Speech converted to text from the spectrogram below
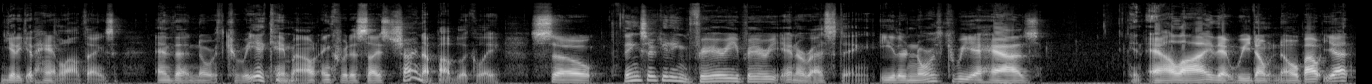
you gotta get a handle on things." And then North Korea came out and criticized China publicly. So things are getting very, very interesting. Either North Korea has an ally that we don't know about yet,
